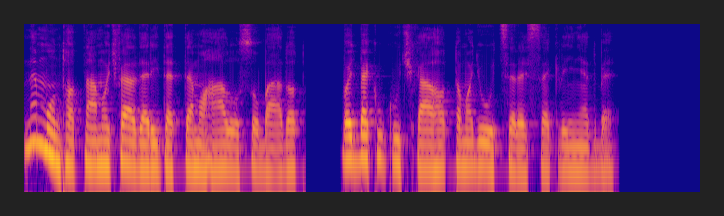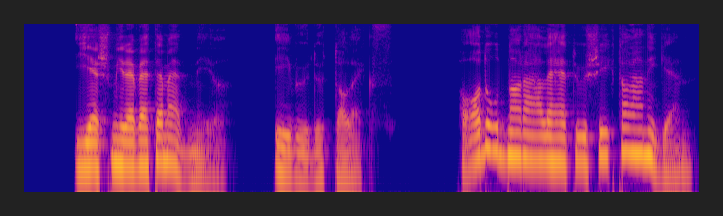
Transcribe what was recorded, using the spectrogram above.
Nem mondhatnám, hogy felderítettem a hálószobádat, vagy bekukucskálhattam a gyógyszeres szekrényedbe. Ilyesmire vetemednél? Évődött Alex. Ha adódna rá lehetőség, talán igen.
